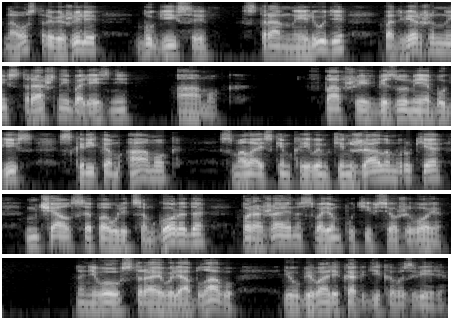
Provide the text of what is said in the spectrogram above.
На острове жили бугисы, странные люди, подверженные страшной болезни амок. Впавший в безумие бугис с криком «Амок!» с малайским кривым кинжалом в руке мчался по улицам города, поражая на своем пути все живое. На него устраивали облаву и убивали, как дикого зверя.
